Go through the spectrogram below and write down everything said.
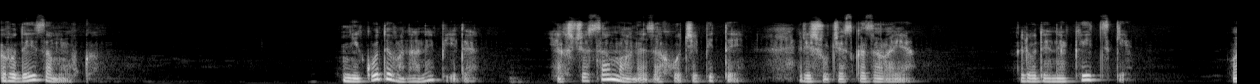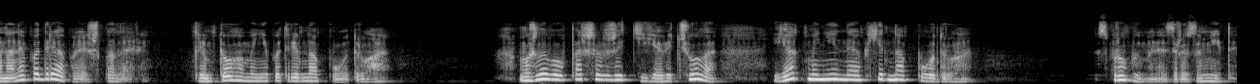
Рудий замовк. Нікуди вона не піде, якщо сама не захоче піти, рішуче сказала я. Люди не кицькі, вона не подряпає шпалери. Крім того, мені потрібна подруга. Можливо, вперше в житті я відчула, як мені необхідна подруга. Спробуй мене зрозуміти.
